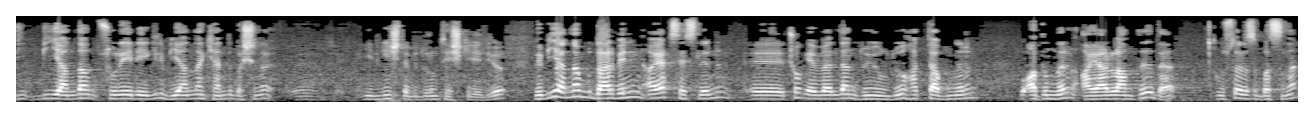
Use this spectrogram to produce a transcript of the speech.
bir, bir yandan Suriye ile ilgili bir yandan kendi başına e, ilginç de bir durum teşkil ediyor. Ve bir yandan bu darbenin ayak seslerinin e, çok evvelden duyulduğu hatta bunların bu adımların ayarlandığı da uluslararası basına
